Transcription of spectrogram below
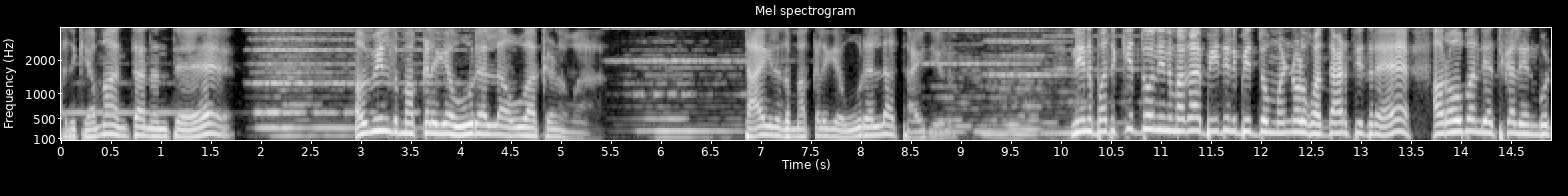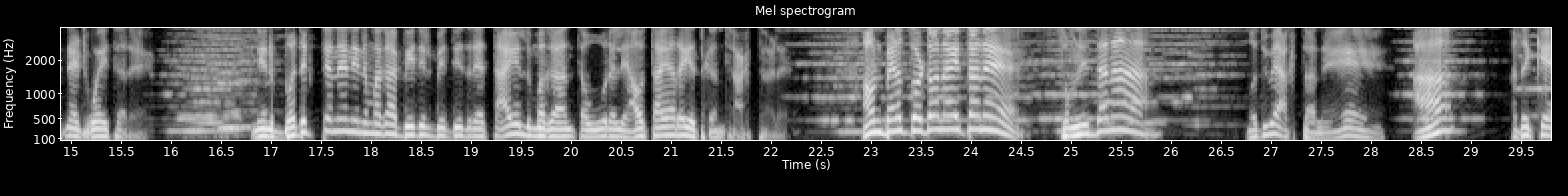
ಅದಕ್ಕೆ ಅಮ್ಮ ಅಂತಾನಂತೆ, ಅವಿಲ್ದ ಮಕ್ಕಳಿಗೆ ಊರೆಲ್ಲ ಹೂವು ತಾಯಿಲ್ಲದ ಮಕ್ಕಳಿಗೆ ಊರೆಲ್ಲ ತಾಯಿದೀರು ನೀನು ಬದುಕಿದ್ದು, ನಿನ್ನ ಮಗ ಬೀದಿಲಿ ಬಿದ್ದು ಮಣ್ಣೊಳಗೆ ಒದ್ದಾಡ್ತಿದ್ರೆ ಅವ್ರ ಅವು ಬಂದು ಎತ್ಕಲ್ಲಿ ಅನ್ಬಿಟ್ಟು ನೆಟ್ಗೋಯ್ತಾರೆ ನೀನು ಬದುಕ್ತೇನೆ, ನಿನ್ನ ಮಗ ಬೀದಿಲಿ ಬಿದ್ದಿದ್ರೆ ತಾಯಿಲ್ದ ಮಗ ಅಂತ ಊರಲ್ಲಿ ಯಾವ ತಾಯಾರ ಎತ್ಕೊಂಡು ಸಾಕ್ತಾಳೆ? ಅವನ್ ಬೆಳೆದ್ ದೊಡ್ಡವನಾಯ್ತಾನೆ ಸುಮ್ಮನಿದ್ದಾನ ಮದುವೆ ಆಗ್ತಾನೆ. ಆ? ಅದಕ್ಕೆ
